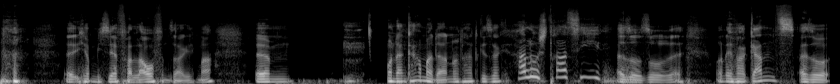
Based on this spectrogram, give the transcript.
Äh, ich habe mich sehr verlaufen, sage ich mal. Ähm, und dann kam er dann und hat gesagt, hallo Strassi. Also so, äh, und er war ganz, also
